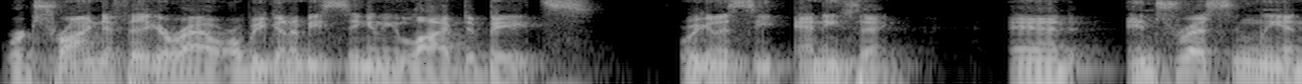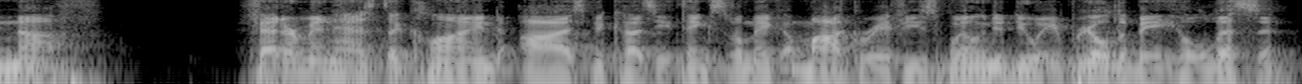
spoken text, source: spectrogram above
we're trying to figure out are we going to be seeing any live debates? Are we going to see anything? And interestingly enough, Fetterman has declined Oz because he thinks it'll make a mockery. If he's willing to do a real debate, he'll listen.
